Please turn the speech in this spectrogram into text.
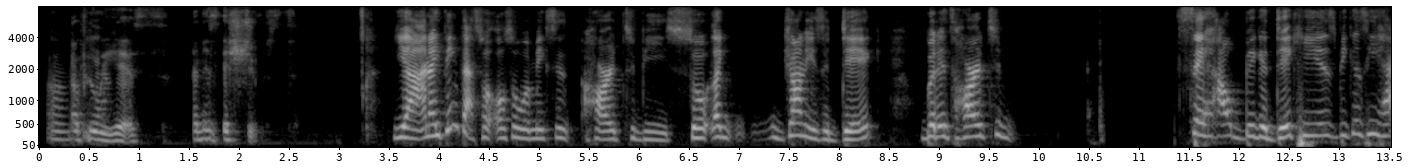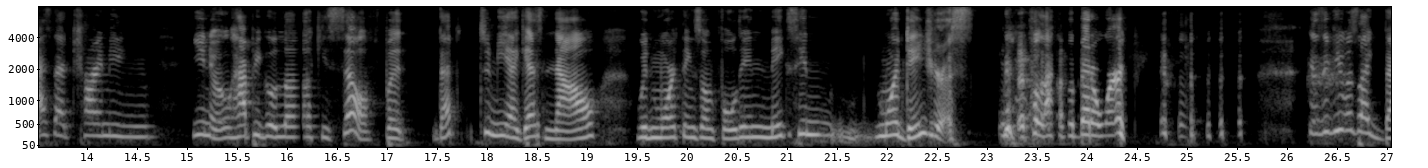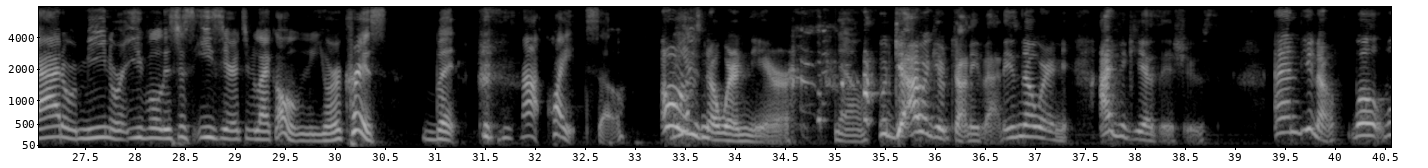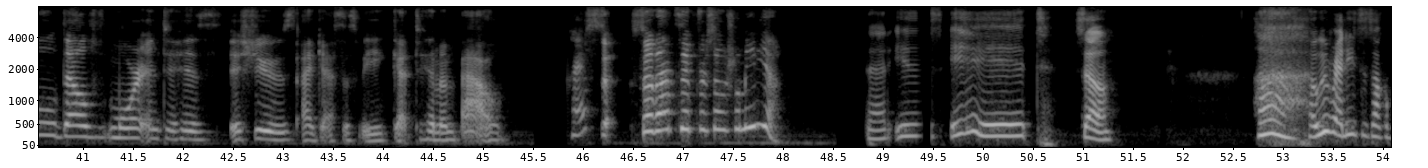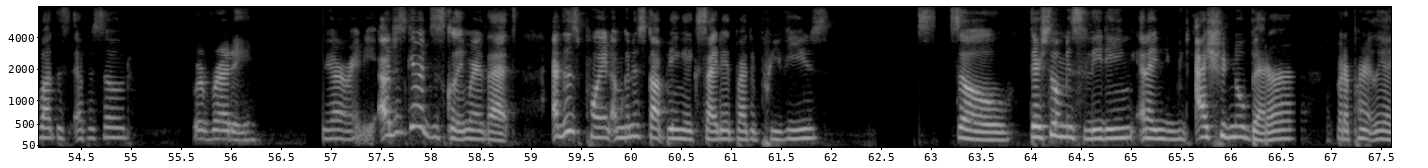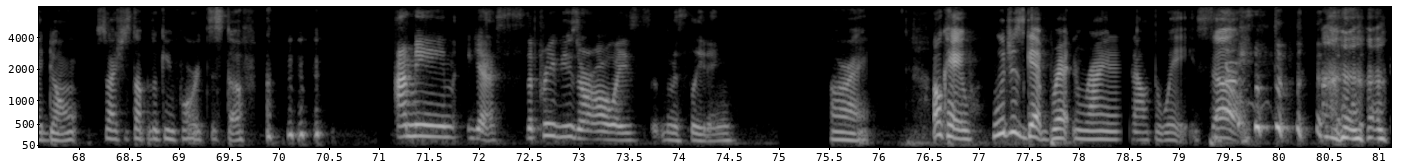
um, of who yeah. he is and his issues. Yeah, and I think that's what also what makes it hard to be so like Johnny is a dick, but it's hard to say how big a dick he is because he has that charming you know, happy go lucky self. But that to me, I guess now with more things unfolding makes him more dangerous, for lack of a better word. Because if he was like bad or mean or evil, it's just easier to be like, oh, you're a Chris. But he's not quite so. Oh, yeah. he's nowhere near. No. I, would, I would give Johnny that. He's nowhere near. I think he has issues and you know we'll we'll delve more into his issues i guess as we get to him and Bao. okay. So so that's it for social media. That is it. So are we ready to talk about this episode? We're ready. We are ready. I'll just give a disclaimer that at this point i'm going to stop being excited by the previews. So they're so misleading and i i should know better but apparently i don't so I should stop looking forward to stuff. I mean, yes, the previews are always misleading. All right. Okay, we'll just get Brett and Ryan out the way. So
